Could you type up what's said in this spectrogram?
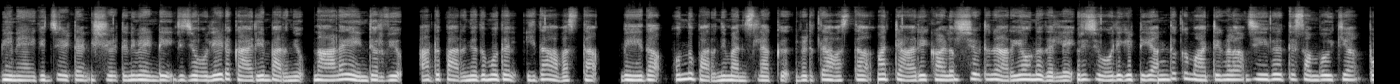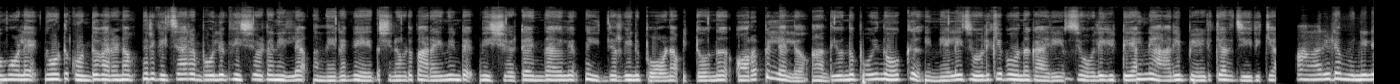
വിനായകൻ ചേട്ടൻ വിശ്വേട്ടന് വേണ്ടി ഒരു ജോലിയുടെ കാര്യം പറഞ്ഞു. നാളെ ഇന്റർവ്യൂ അത് പറഞ്ഞതു മുതൽ ഇതാ അവസ്ഥ. വേദ ഒന്ന് പറഞ്ഞു മനസ്സിലാക്ക്. ഇവിടുത്തെ അവസ്ഥ മറ്റാരേക്കാളും വിശ്വേട്ടന് അറിയാവുന്നതല്ലേ? ഒരു ജോലി കിട്ടിയ എന്തൊക്കെ മാറ്റങ്ങളാ ജീവിതത്തെ സംഭവിക്കുക? അപ്പൊ മോളെ ഇങ്ങോട്ട് കൊണ്ടുവരണം. ഒരു വിചാരം പോലും വിശ്വേട്ടനില്ല അന്നേരം വേദശിനോട് പറയുന്നുണ്ട് വിശ്വട്ട എന്തായാലും ഇന്റർവ്യൂവിന് പോണം. കിട്ടുമെന്ന് ഉറപ്പില്ലല്ലോ. ആദ്യം ഒന്ന് പോയി നോക്ക്. പിന്നെയല്ലേ ജോലിക്ക് പോകുന്ന കാര്യം. ജോലി കിട്ടിയ പിന്നെ ആരെയും പേടിക്കാതെ ജീവിക്കാം. ആരുടെ മുന്നിൽ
